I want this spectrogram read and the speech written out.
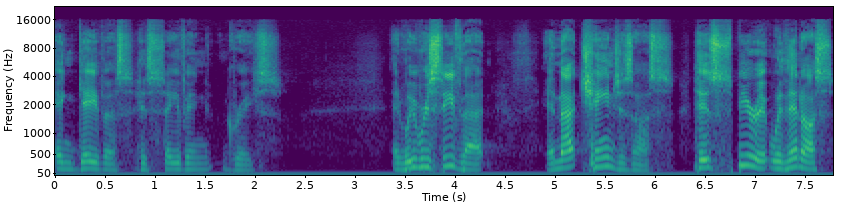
and gave us his saving grace. And we receive that, and that changes us. His spirit within us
